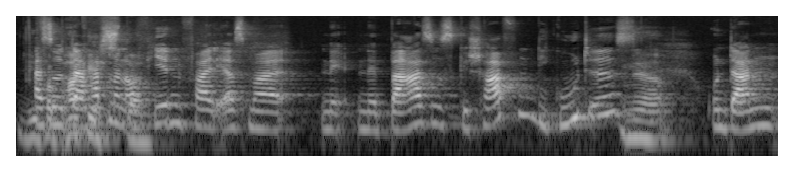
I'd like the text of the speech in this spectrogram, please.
wie Also da hat man auf jeden Fall erstmal eine, eine Basis geschaffen, die gut ist. Ja. Und dann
